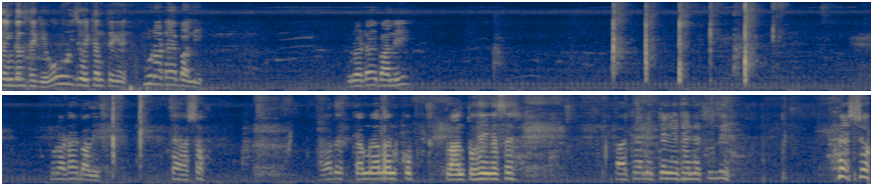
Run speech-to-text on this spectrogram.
অ্যাঙ্গেল থেকে, ওই যে ওইখান থেকে, পুরোটাই বালি। পুরোটাই বালি। পুরোটাই বালি হ্যাঁ আসো। আমাদের ক্যামেরাম্যান খুব ক্লান্ত হয়ে গেছে। তাকে আমি টেনে টেনে তুলি। আসো।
